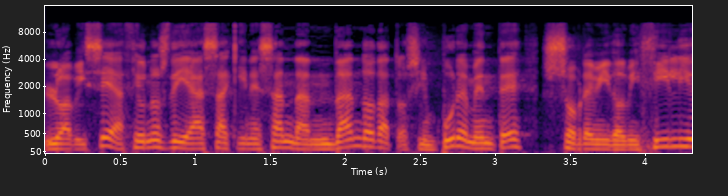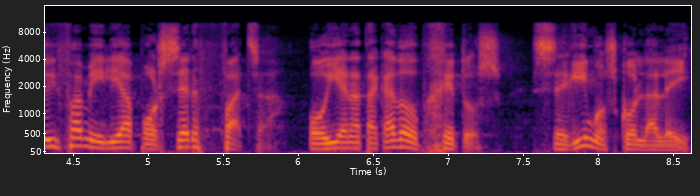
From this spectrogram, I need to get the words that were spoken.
Lo avisé hace unos días a quienes andan dando datos impunemente sobre mi domicilio y familia por ser facha. Hoy han atacado objetos. Seguimos con la ley,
